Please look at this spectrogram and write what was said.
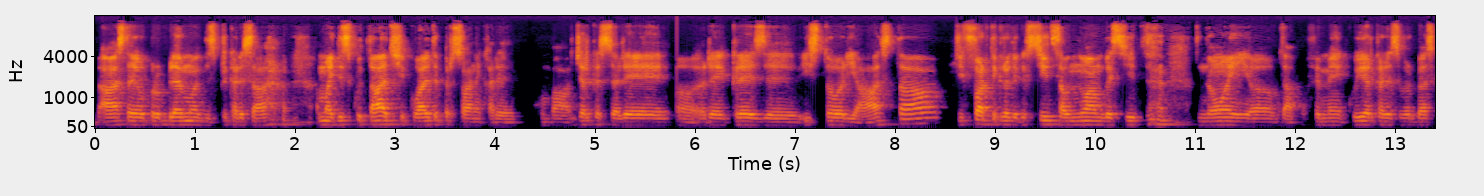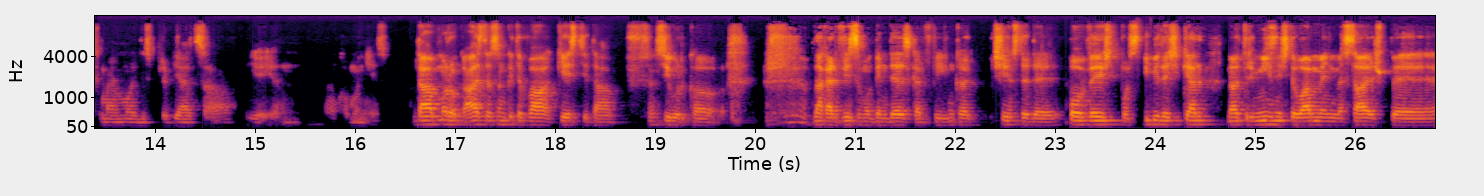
asta e o problemă despre care s-a am mai discutat și cu alte persoane care cumva încearcă să re, uh, recreeze istoria asta. E foarte greu de găsit sau nu am găsit noi, uh, da, o femeie queer care să vorbească mai mult despre viața ei în, în comunism. Da, mă rog, astea sunt câteva chestii, dar sunt sigur că dacă ar fi să mă gândesc, ar fi încă 500 de povești posibile și chiar mi-au trimis niște oameni mesaj pe,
